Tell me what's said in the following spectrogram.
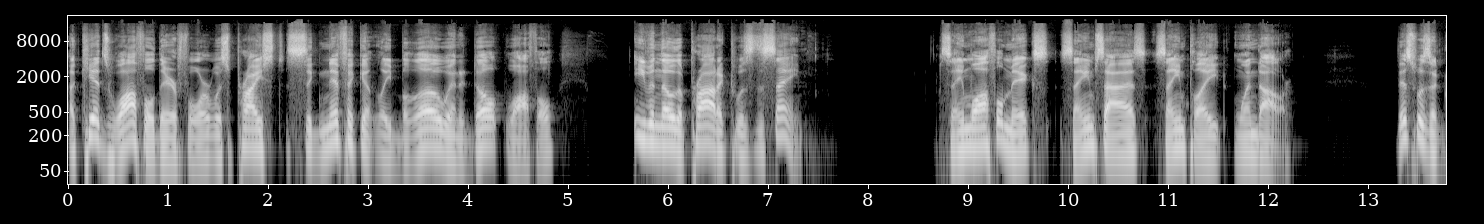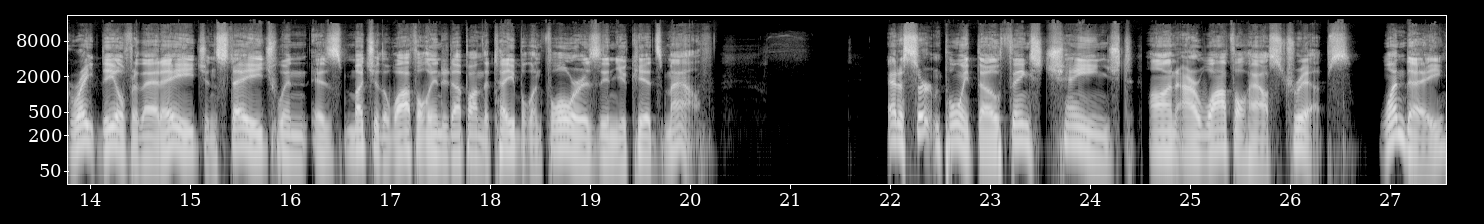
A kid's waffle, therefore, was priced significantly below an adult waffle, even though the product was the same. Same waffle mix, same size, same plate, $1. This was a great deal for that age and stage when as much of the waffle ended up on the table and floor as in your kid's mouth. At a certain point, though, things changed on our Waffle House trips. One day,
